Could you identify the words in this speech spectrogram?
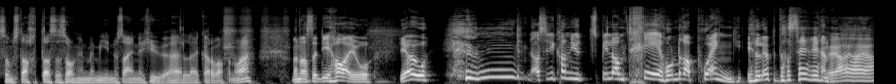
som starta sesongen med minus 21, eller hva det var for noe. Men altså, de har jo, de har jo 100, altså de kan jo spille om 300 poeng i løpet av serien! Ja, ja, ja.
